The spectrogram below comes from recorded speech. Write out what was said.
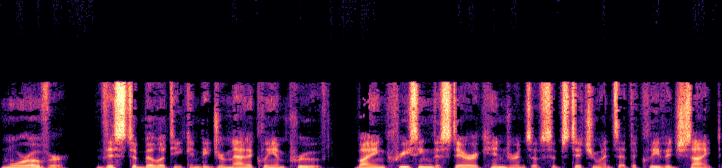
Moreover, this stability can be dramatically improved by increasing the steric hindrance of substituents at the cleavage site.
